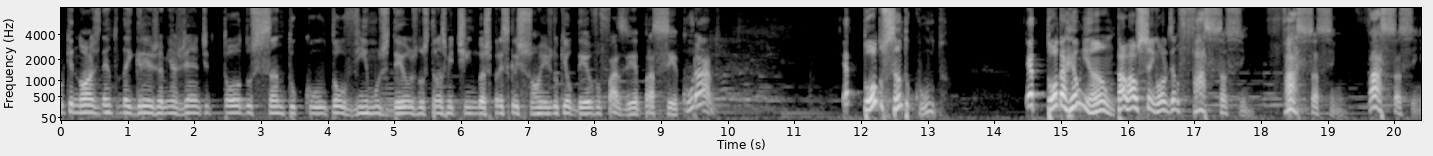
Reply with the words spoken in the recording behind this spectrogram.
porque nós, dentro da igreja, minha gente, todo santo culto, ouvimos Deus nos transmitindo as prescrições do que eu devo fazer para ser curado. É todo santo culto. É toda reunião. Está lá o Senhor dizendo: faça assim, faça assim, faça assim.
